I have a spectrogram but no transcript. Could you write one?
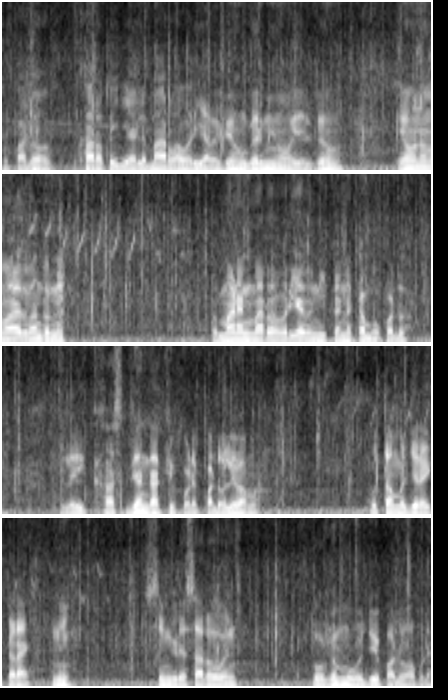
તો પાડો ખારો થઈ જાય એટલે મારવા વળી આવે. ભેહું ગરમીમાં હોય એટલે ભેહું. ભેહુંને મારે તો વાંધો નહીં. પણ માણસને મારવા વળી આવે ને એ નકામો પાડો. એટલે એ ખાસ ધ્યાન રાખવું પડે પાડો લેવામાં. ઉતામાં જરાય કરાય નહીં. સિંગડે સારો હોય ને તો ગમવો જોઈએ પાડો આપણે.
